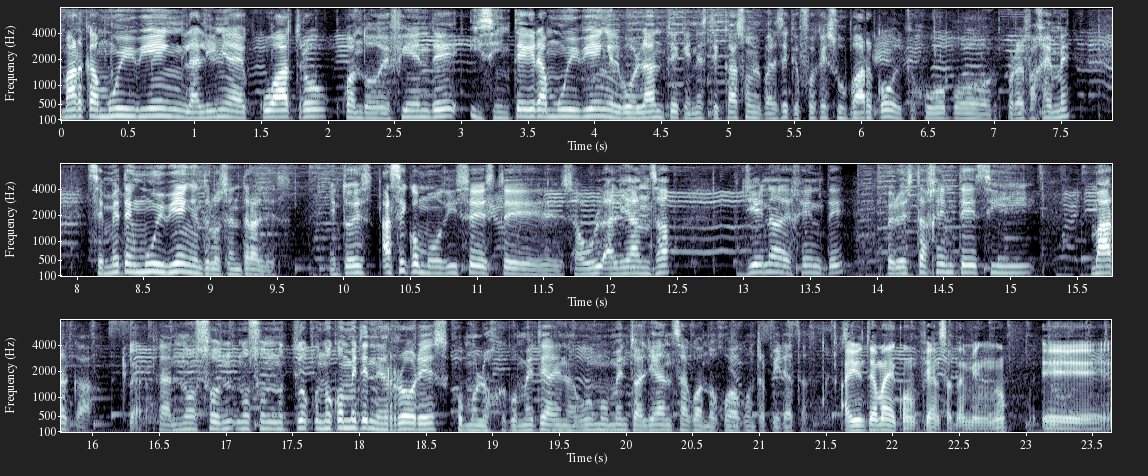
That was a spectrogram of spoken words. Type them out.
Marca muy bien la línea de cuatro cuando defiende y se integra muy bien el volante, que en este caso me parece que fue Jesús Barco, el que jugó por, por el Fajeme. Se meten muy bien entre los centrales. Entonces hace como dice este Saúl Alianza, llena de gente, pero esta gente sí marca. Claro. O sea, no, son, no, son, no, cometen errores como los que comete en algún momento Alianza cuando juega contra Piratas. Hay un tema de confianza también, ¿no? Eh,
